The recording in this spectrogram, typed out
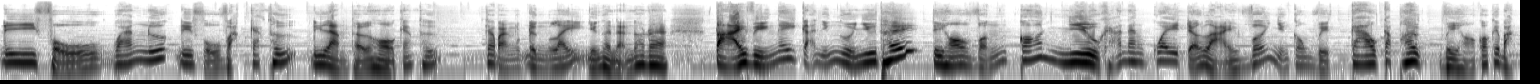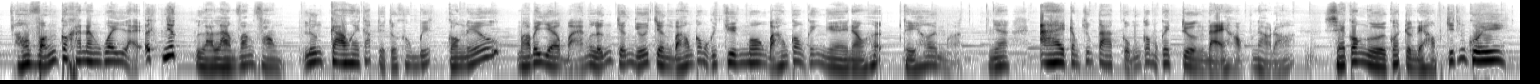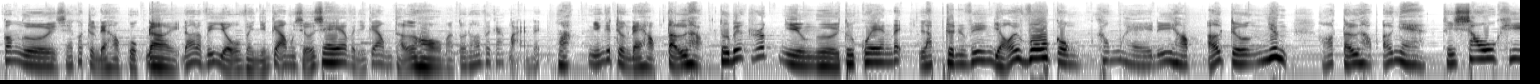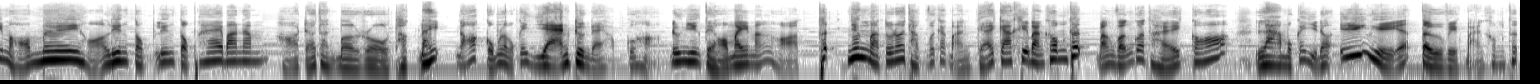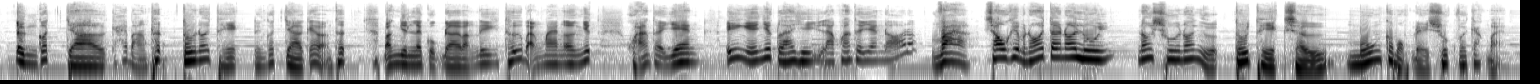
đi phụ quán nước, đi phụ vặt các thứ, đi làm thợ hồ các thứ các bạn đừng lấy những hình ảnh đó ra. Tại vì ngay cả những người như thế thì họ vẫn có nhiều khả năng quay trở lại với những công việc cao cấp hơn vì họ có cái bằng. Họ vẫn có khả năng quay lại ít nhất là làm văn phòng. Lương cao hay thấp thì tôi không biết. Còn nếu mà bây giờ bạn lững chững giữa chừng, bạn không có một cái chuyên môn, bạn không có một cái nghề nào hết, thì hơi mệt nha. Ai trong chúng ta cũng có một cái trường đại học nào đó. Sẽ có người có trường đại học chính quy, có người sẽ có trường đại học cuộc đời. Đó là ví dụ về những cái ông sửa xe và những cái ông thợ hồ mà tôi nói với các bạn đấy. Hoặc những cái trường đại học tự học. Tôi biết rất nhiều người tôi quen đấy. Lập trình viên giỏi vô cùng, không hề đi học ở trường. Nhưng họ tự học ở nhà. Thì sau khi mà họ mê, họ liên tục liên tục hai, ba năm, họ trở thành bờ rồ thật đấy. Đó cũng là một cái dạng trường đại học của họ. Đương nhiên thì họ may mắn họ thích. Nhưng mà tôi nói thật với các bạn, kể cả khi bạn không thích, bạn vẫn có thể có làm một cái gì đó ý nghĩa từ việc bạn không thích. Đừng có chờ cái bạn thích. Tôi nói thiệt, đừng có chờ cái bạn thích. Bạn nhìn lại cuộc đời, bạn đi, thứ bạn mang ơn nhất, khoảng thời gian. Ý nghĩa nhất là gì? Là khoảng thời gian đó đó. Và sau khi mà nói tới, nói lui, nói xuôi, nói ngược, tôi thiệt sự muốn có một đề xuất với các bạn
